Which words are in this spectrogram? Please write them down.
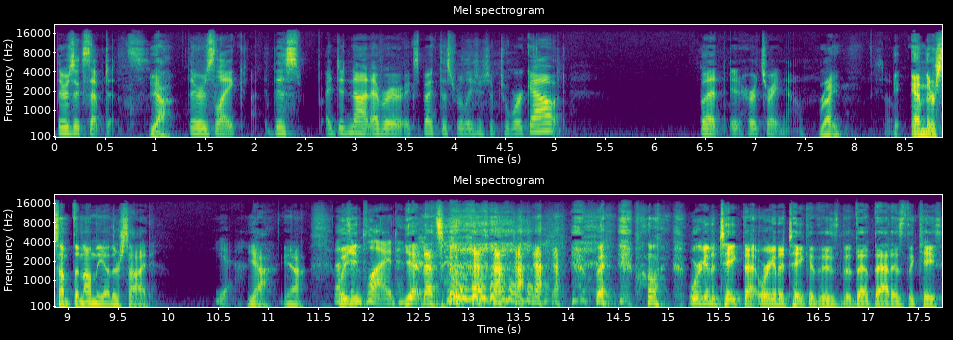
there's acceptance. Yeah. There's like this, I did not ever expect this relationship to work out, but it hurts right now. Right. So. And there's something on the other side. Yeah. Yeah, yeah. That's implied. Yeah, that's. But we're gonna take that. We're gonna take it as that that is the case.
